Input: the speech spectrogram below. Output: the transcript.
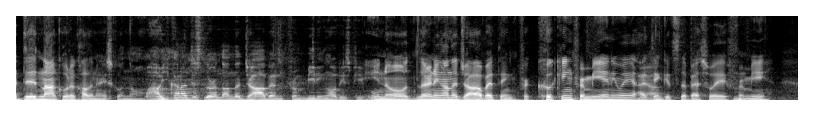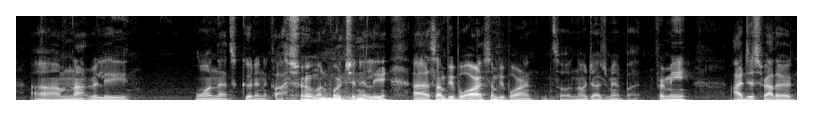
I did not go to culinary school. No. wow, you kind of just learned on the job and from meeting all these people. You know, learning on the job. I think for cooking, for me anyway, I think it's the best way for Mm. me. Uh, I'm not really one that's good in a classroom, unfortunately. uh, some people are, some people aren't. So no judgment. But for me, I just rather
